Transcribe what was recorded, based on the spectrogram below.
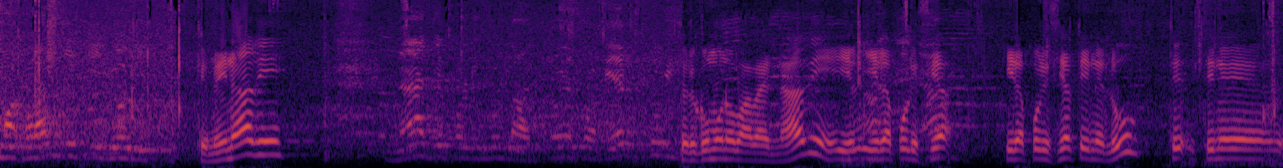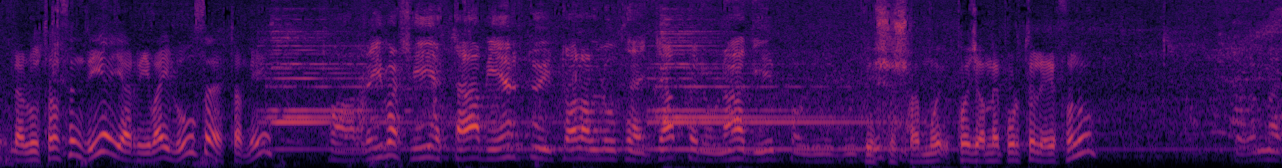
más grande que yo he visto. Que no hay nadie. Nadie por ningún lado, todo eso abierto y... Pero ¿cómo no va a haber nadie? Y, y la policía y la policía tiene luz, tiene la luz está encendida y arriba hay luces también. Pues arriba sí, está abierto y todas las luces hechas, pero nadie por ningún Pues, eso es muy- pues llame por teléfono. Podemos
